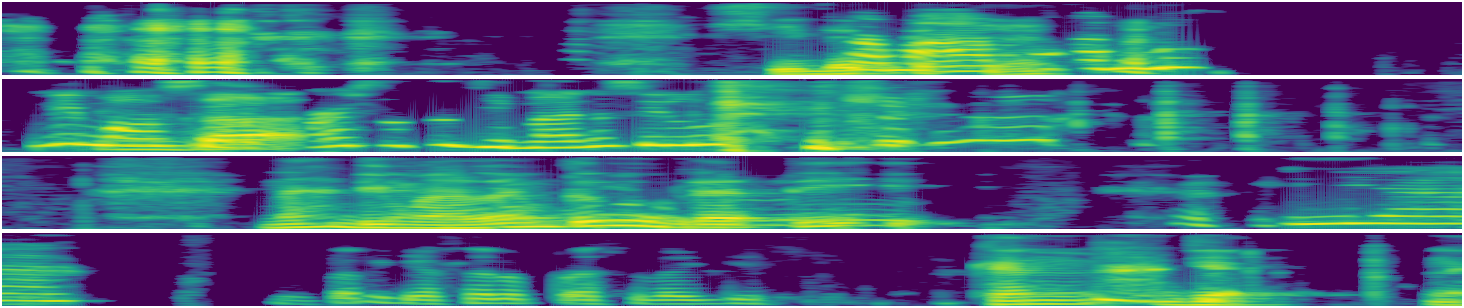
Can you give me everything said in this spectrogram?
si deket Sama ya. aku kan lu. Ini mau Enggak. surprise atau gimana sih lu? Nah di Malang tuh berarti Iya. Ntar gak surprise lagi. kan ja, nah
